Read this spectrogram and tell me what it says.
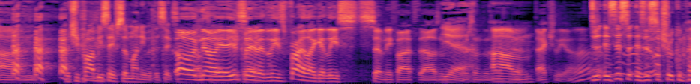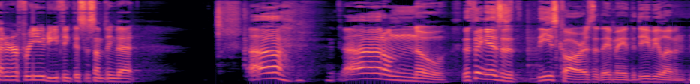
Um, but you'd probably save some money with the six. oh no, yeah, you think, save at least probably like at least seventy five thousand. Yeah. or something like Um, that. Actually, uh, D- Is this is this a true competitor for you? Do you think this is something that Uh, I don't know. The thing is, is these cars that they've made, the DB11,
